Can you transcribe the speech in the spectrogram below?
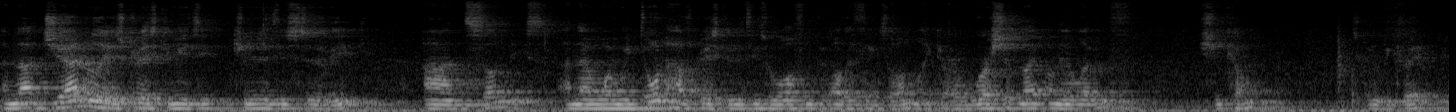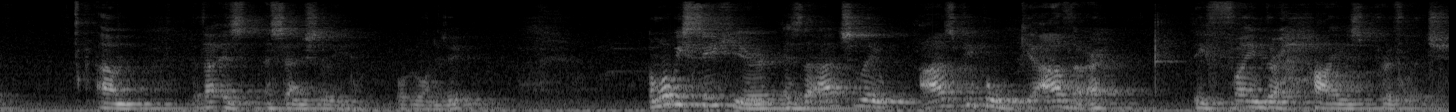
And that generally is Grace Community, Communities through the week and Sundays. And then when we don't have Grace Communities, we'll often put other things on, like our worship night on the 11th. You should come. It's going to be great. Um, but that is essentially what we want to do. And what we see here is that actually, as people gather, they find their highest privilege.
